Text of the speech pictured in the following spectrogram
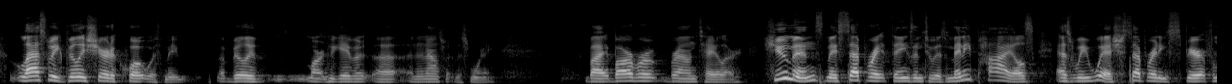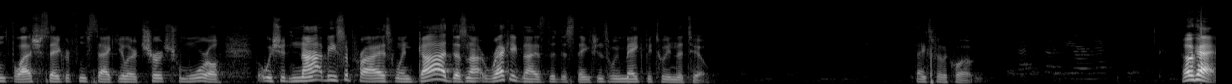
Last week, Billy shared a quote with me. Uh, Billy Martin, who gave a, uh, an announcement this morning, by Barbara Brown Taylor. Humans may separate things into as many piles as we wish, separating spirit from flesh, sacred from secular, church from world, but we should not be surprised when God does not recognize the distinctions we make between the two. Thanks for the quote. Okay.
